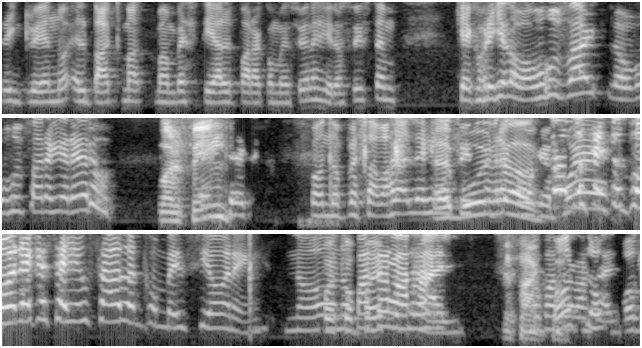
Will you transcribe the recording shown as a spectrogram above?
incluyendo el Batman bestial para convenciones Hero System, que Corillo lo vamos a usar, lo vamos a usar en enero. Por fin. Este, cuando empezaba a hablar de Hero El System era como que pues, se supone que se haya usado en convenciones. No, Pues, no pues, para trabajar. Exacto. no, no, trabajar. ok,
